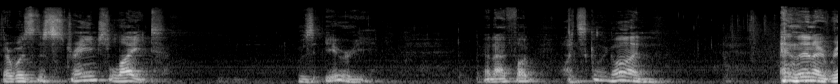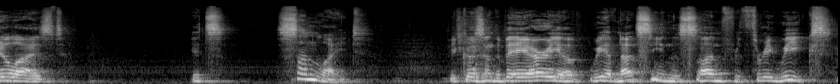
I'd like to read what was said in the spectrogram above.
There was this strange light. It was eerie. And I thought, what's going on? And then I realized it's sunlight. Because in the Bay Area, we have not seen the sun for three weeks.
